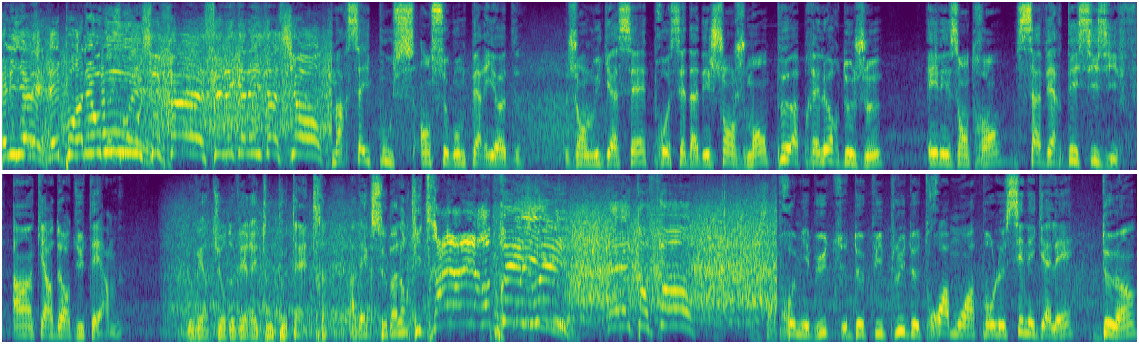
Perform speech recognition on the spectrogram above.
Elle y est. Et pour aller au bout, c'est fait, c'est l'égalisation. Marseille pousse en seconde période. Jean-Louis Gasset procède à des changements peu après l'heure de jeu et les entrants s'avèrent décisifs à un quart d'heure du terme. L'ouverture de Verretou peut-être avec ce ballon qui traîne. Allez, la reprise oui, Elle est au fond Premier but depuis plus de trois mois pour le Sénégalais, 2-1,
